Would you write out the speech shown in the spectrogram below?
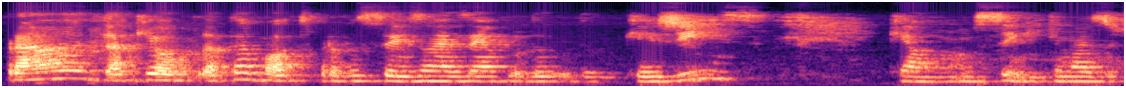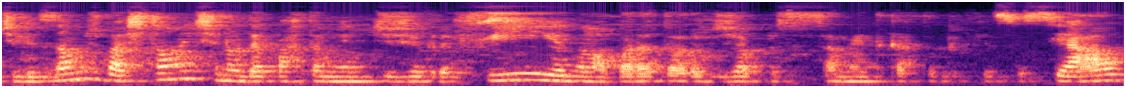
para, daqui eu até boto para vocês um exemplo do, do QGIS, que é um SIG que nós utilizamos bastante no Departamento de Geografia, no Laboratório de Geoprocessamento e Cartografia Social,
